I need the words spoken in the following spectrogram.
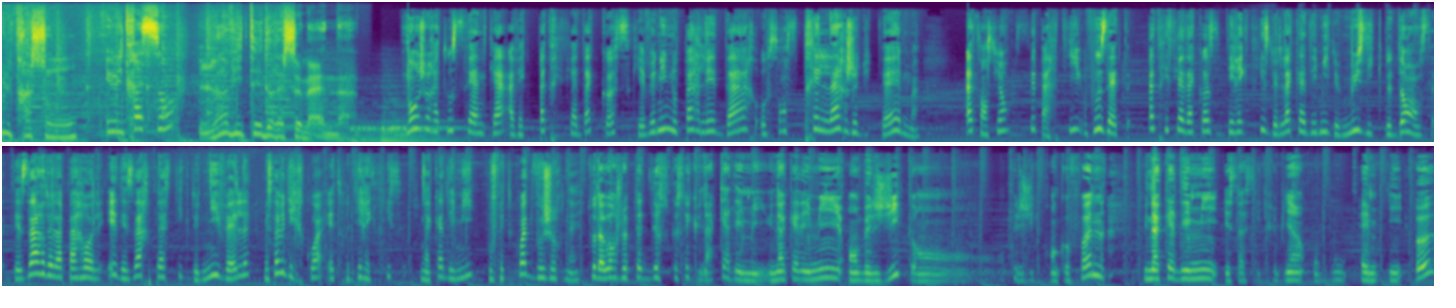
Ultrason, Ultrason, l'invité de la semaine. Bonjour à tous, c'est Anka avec Patricia Dacos qui est venue nous parler d'art au sens très large du thème. Attention, c'est parti. Vous êtes Patricia Dacos, directrice de l'Académie de musique, de danse, des arts de la parole et des arts plastiques de Nivelles. Mais ça veut dire quoi être directrice d'une académie? Vous faites quoi de vos journées? Tout d'abord, je vais peut-être dire ce que c'est qu'une académie. Une académie en Belgique, en Belgique francophone, une académie, et ça s'écrit bien au bout M-I-E,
